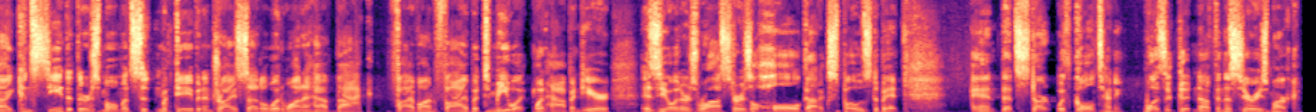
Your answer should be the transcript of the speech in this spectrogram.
I concede that there's moments that McDavid and Draisaitl would want to have back five on five, but to me, what, what happened here is the Oilers roster as a whole got exposed a bit. And let's start with goaltending. Was it good enough in the series, Mark?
